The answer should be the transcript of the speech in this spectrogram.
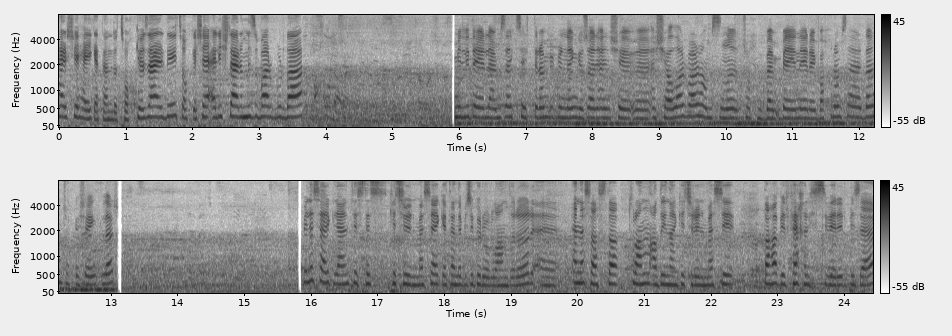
Hər şey həqiqətən də çox gözəldir. Çox qəşəng əl işlərimiz var burada. Dəyərlərimizi əks etdirən bir-birindən gözəl şey, ə, əşyalar var. Hamısını çox bə- bəyənərək baxıram səhərdən. Çox qəşəngdilər. Belə sərgilərin tez-tez keçirilməsi həqiqətən də bizi qürurlandırır. Ə, Ən əsas da Turanın adı ilə keçirilməsi daha bir fəxr hissi verir bizə.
